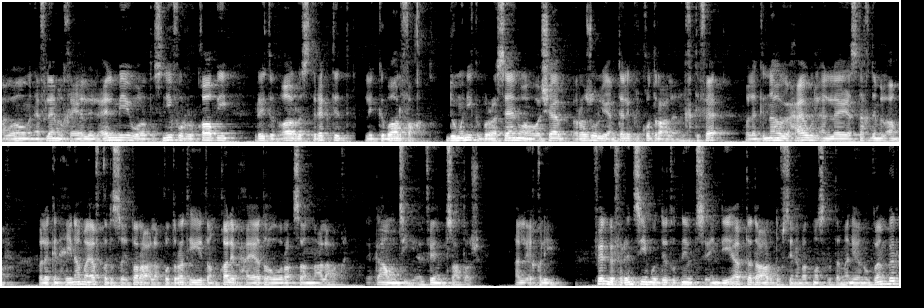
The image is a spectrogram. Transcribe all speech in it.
وهو من أفلام الخيال العلمي وتصنيفه الرقابي Rated R Restricted للكبار فقط. دومينيك براسان وهو شاب رجل يمتلك القدرة على الاختفاء ولكنه يحاول أن لا يستخدم الأمر. ولكن حينما يفقد السيطرة على قدرته تنقلب حياته رأسا على عقب. County 2019 الإقليم. فيلم فرنسي مدته 92 دقيقة ابتدى عرضه في سينمات مصر 8 نوفمبر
